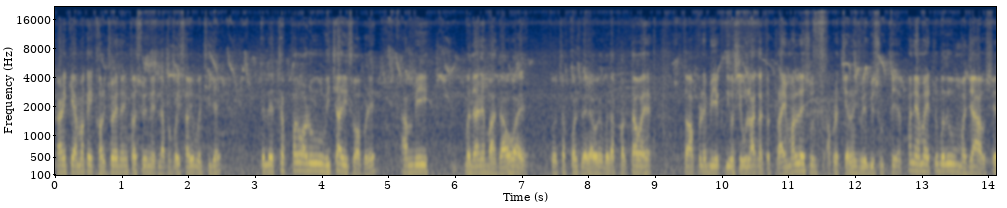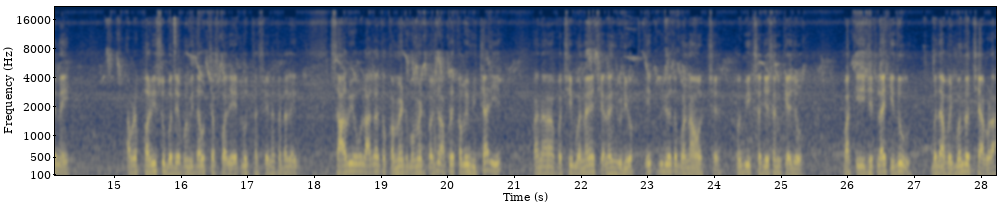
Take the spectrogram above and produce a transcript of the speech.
કારણ કે એમાં કંઈ ખર્ચો નહીં, કશું નહીં, એટલે આપણે પૈસા બી બચી જાય. એટલે ચપ્પલવાળું વિચારીશું આપણે. આમ બી બધાને બાધા હોય, તો ચપ્પલ પહેર્યા વગર બધા ફરતા હોય. તો આપણે બી એક દિવસ એવું લાગે, તો ટ્રાય માર લઈશું. આપણે ચેલેન્જ વીડિયો બી શૂટ થઈ જાય. પણ એમાં એટલું બધું મજા આવશે નહીં. આપણે ફરીશું બધે, પણ વિદાઉટ ચપ્પલ, એટલું જ થશે. એના કરતાં કંઈક સારું એવું લાગે તો કમેન્ટ વમેન્ટ કરજો. આપણે તમે વિચારીએ. અને પછી બનાવીએ ચેલેન્જ વીડિયો એક વીડિયો તો બનાવો જ છે. કોઈ બી સજેશન કહેજો. બાકી જેટલાય કીધું, બધા ભાઈબંધો જ છે આપણા.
